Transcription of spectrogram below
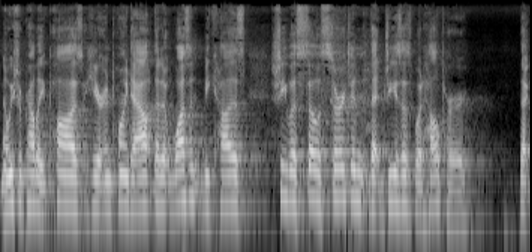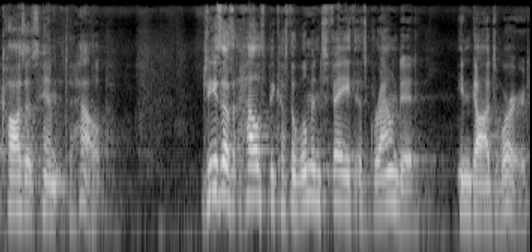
Now, we should probably pause here and point out that it wasn't because she was so certain that Jesus would help her that causes him to help. Jesus helps because the woman's faith is grounded in God's word.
